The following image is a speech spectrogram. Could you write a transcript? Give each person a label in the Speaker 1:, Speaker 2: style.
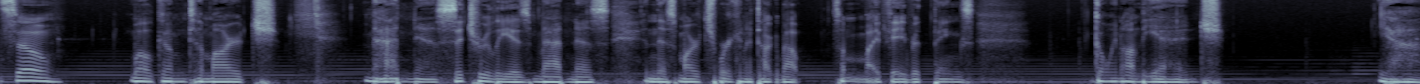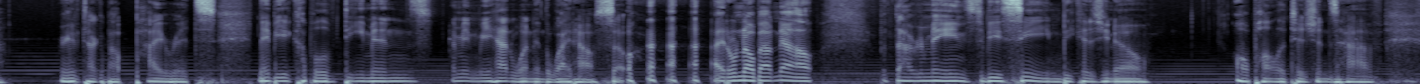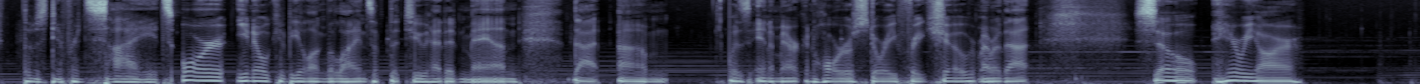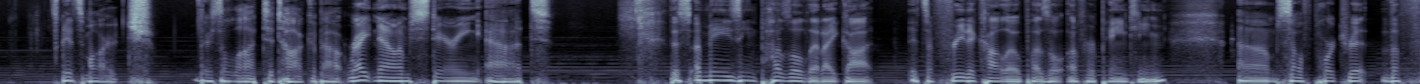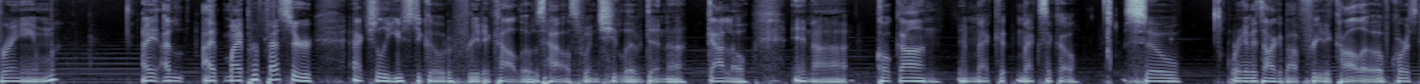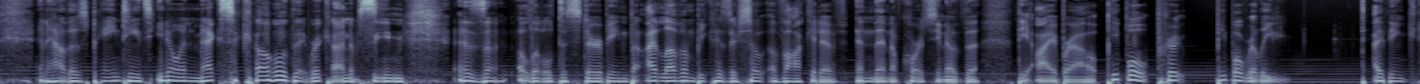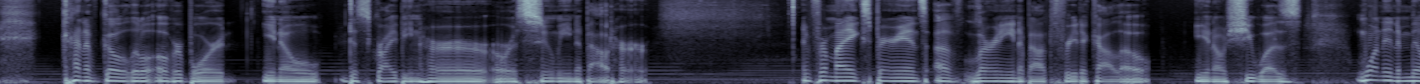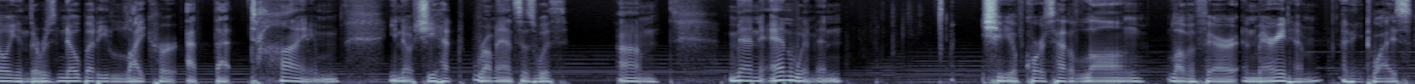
Speaker 1: And so, welcome to March Madness. It truly is madness. In this March, we're going to talk about some of my favorite things going on the edge. Yeah, we're going to talk about pirates, maybe a couple of demons. I mean, we had one in the White House, so I don't know about now, but that remains to be seen because, you know, all politicians have those different sides. Or, you know, it could be along the lines of the two headed man that um, was in American Horror Story Freak Show. Remember that? So here we are. It's March. There's a lot to talk about. Right now, I'm staring at this amazing puzzle that I got. It's a Frida Kahlo puzzle of her painting, um, self portrait, The Frame I, I, I, my professor actually used to go to Frida Kahlo's house when she lived in uh, Kahlo in uh, Coyoacán in Me- Mexico. So we're going to talk about Frida Kahlo, of course, and how those paintings, you know, in Mexico, they were kind of seen as a, a, little disturbing, but I love them because they're so evocative. And then, of course, you know, the, the eyebrow. People, people really, I think, kind of go a little overboard you know, describing her or assuming about her. And from my experience of learning about Frida Kahlo, you know, she was one in a million. There was nobody like her at that time. You know, she had romances with um, men and women. She, of course, had a long love affair and married him, I think twice.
